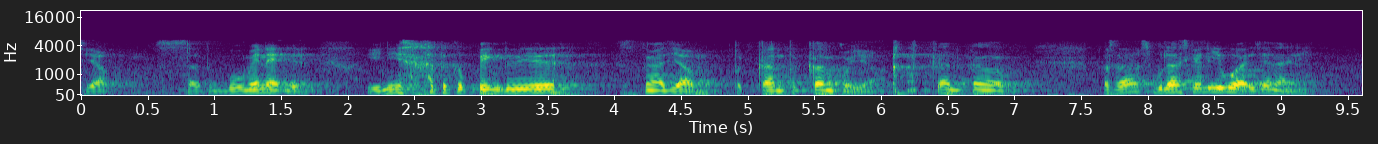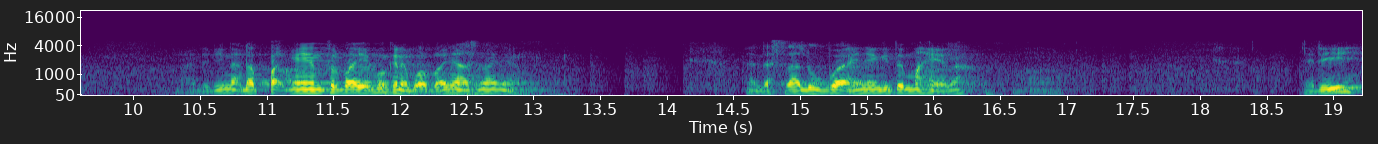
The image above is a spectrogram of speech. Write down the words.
siap. Satu buah minit je. Ini satu keping tu dia setengah jam. Tekan-tekan koyak. Tekan-tekan. Pasal sebulan sekali buat je canai. Jadi nak dapatkan yang terbaik pun kena buat banyak sebenarnya. Dah selalu buat hanya kita mahir lah. Jadi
